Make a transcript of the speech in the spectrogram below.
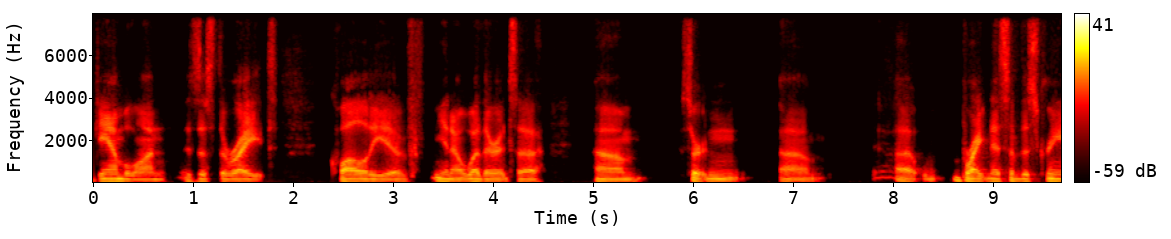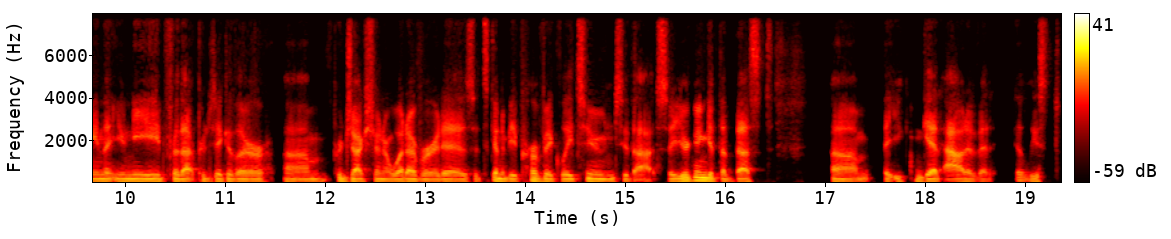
gamble on is this the right quality of you know whether it's a um, certain um, uh, brightness of the screen that you need for that particular um, projection or whatever it is it's going to be perfectly tuned to that. So you're going to get the best um, that you can get out of it at least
